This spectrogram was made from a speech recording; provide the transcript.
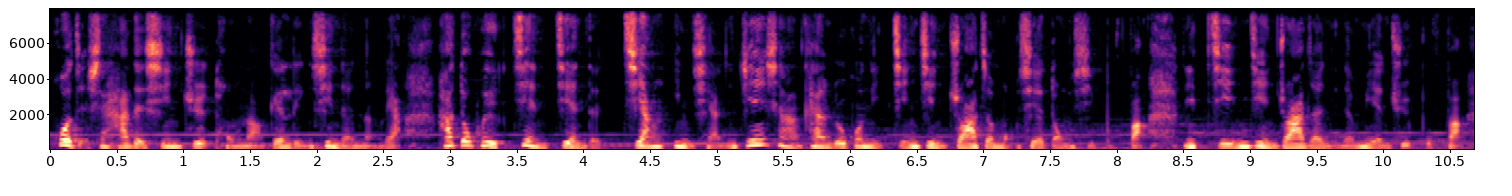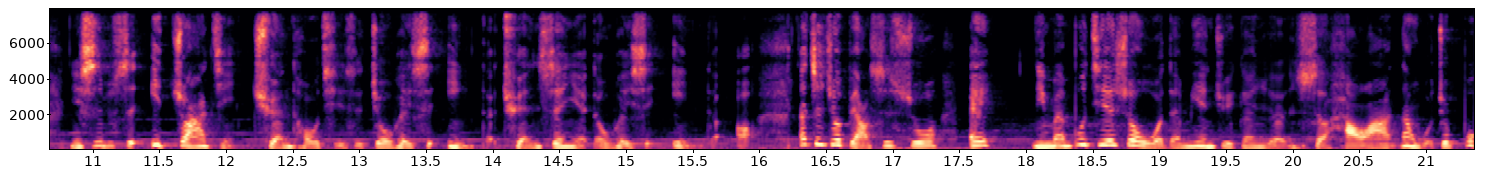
或者是他的心智、头脑跟灵性的能量，它都会渐渐的僵硬起来。你今天想想看，如果你紧紧抓着某些东西不放，你紧紧抓着你的面具不放，你是不是一抓紧拳头，其实就会是硬的，全身也都会是硬的哦？那这就表示说，哎。你们不接受我的面具跟人设，好啊，那我就不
